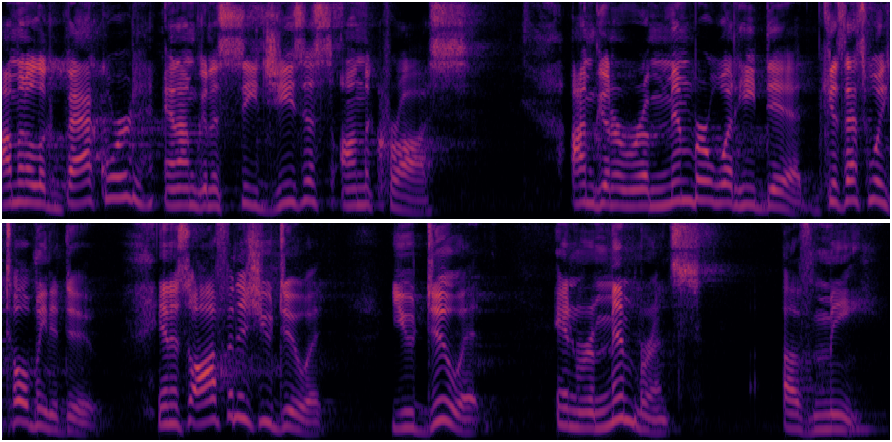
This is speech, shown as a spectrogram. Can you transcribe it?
I'm gonna look backward and I'm gonna see Jesus on the cross. I'm gonna remember what he did because that's what he told me to do. And as often as you do it, you do it in remembrance of me.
